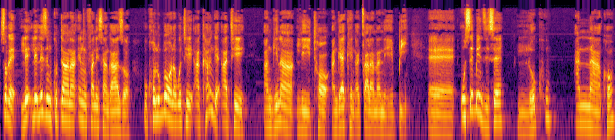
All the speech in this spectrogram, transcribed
So ke lezi nkutana engifanisa ngazo ukhona ukubona ukuthi akhange athi angina litho angekhe ngacalana nepi. Eh usebenzise lokhu anakho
